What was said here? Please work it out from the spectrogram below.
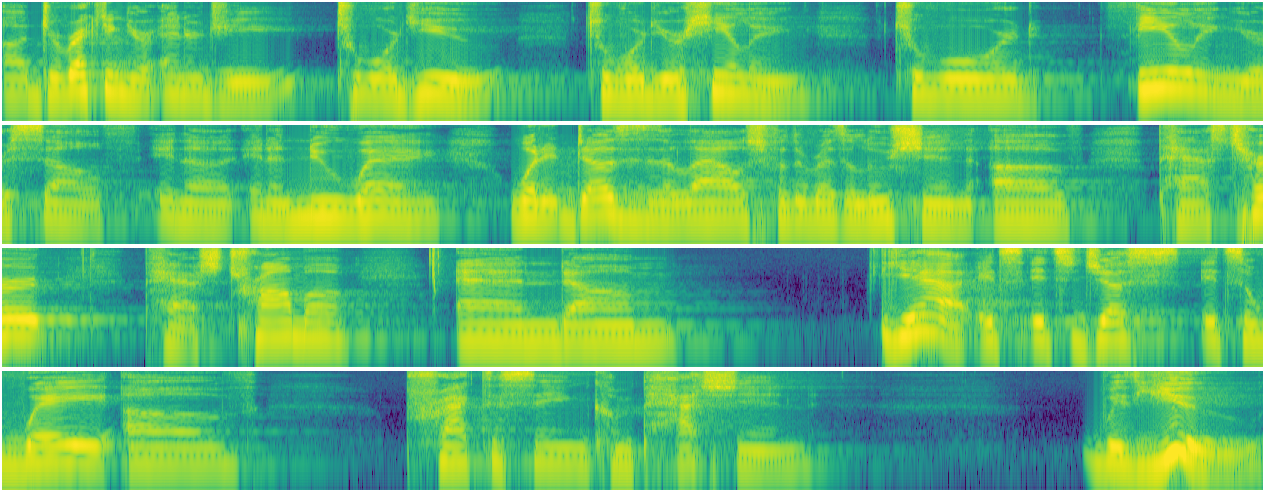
uh, directing your energy toward you, toward your healing, toward feeling yourself in a, in a new way, what it does is it allows for the resolution of past hurt, past trauma, and um, yeah, it's, it's just, it's a way of practicing compassion with you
